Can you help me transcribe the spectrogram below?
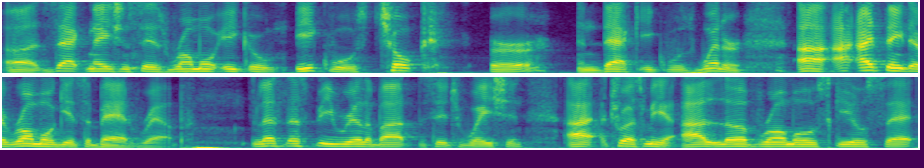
Uh, Zach Nation says Romo equal, equals choke and Dak equals winner. Uh, I, I think that Romo gets a bad rep let's let's be real about the situation. I trust me, I love Romo's skill set.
